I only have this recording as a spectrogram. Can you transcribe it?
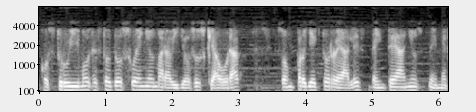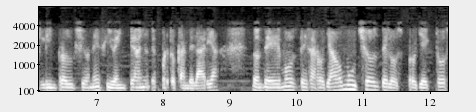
construimos estos dos sueños maravillosos que ahora son proyectos reales, 20 años de Merlín Producciones y 20 años de Puerto Candelaria, donde hemos desarrollado muchos de los proyectos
